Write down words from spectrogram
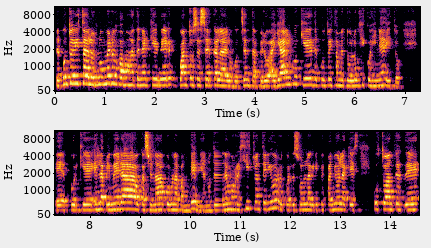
El punto de vista de los números, vamos a tener que ver cuánto se acerca la de los 80, pero hay algo que desde el punto de vista metodológico es inédito, eh, porque es la primera ocasionada por una pandemia. No tenemos registro anterior, recuerde solo la gripe española, que es justo antes de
